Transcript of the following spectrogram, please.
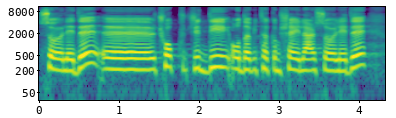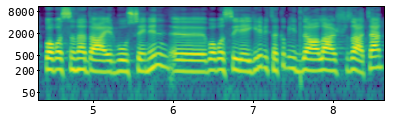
söyledi. Ee, çok ciddi o da bir takım şeyler söyledi. Babasına dair Buse'nin e, babasıyla ilgili bir takım iddialar zaten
